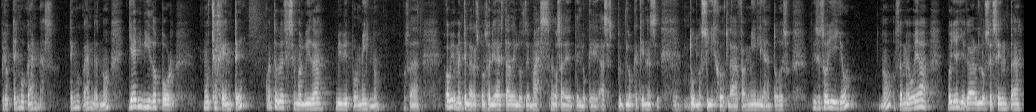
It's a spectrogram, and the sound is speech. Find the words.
pero tengo ganas, tengo ganas, ¿no? Ya he vivido por mucha gente, ¿cuántas veces se me olvida vivir por mí, no? O sea, obviamente la responsabilidad está de los demás, o sea, de, lo que haces, lo que tienes, tú, los hijos, la familia, todo eso. dices, oye, ¿y yo? ¿No? O sea, me voy a, voy a llegar a los 60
